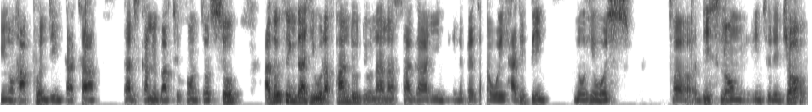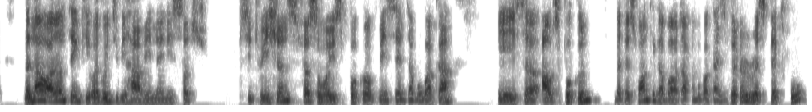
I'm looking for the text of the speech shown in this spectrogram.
you know happened in Qatar that is coming back to haunt us. So I don't think that he would have handled the Onana saga in, in a better way had it been, you know, he was uh, this long into the job. But now I don't think we're going to be having any such situations. First of all, you spoke of Vincent Abubakar. He is uh, outspoken. But there's one thing about Abubakar, he's very respectful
